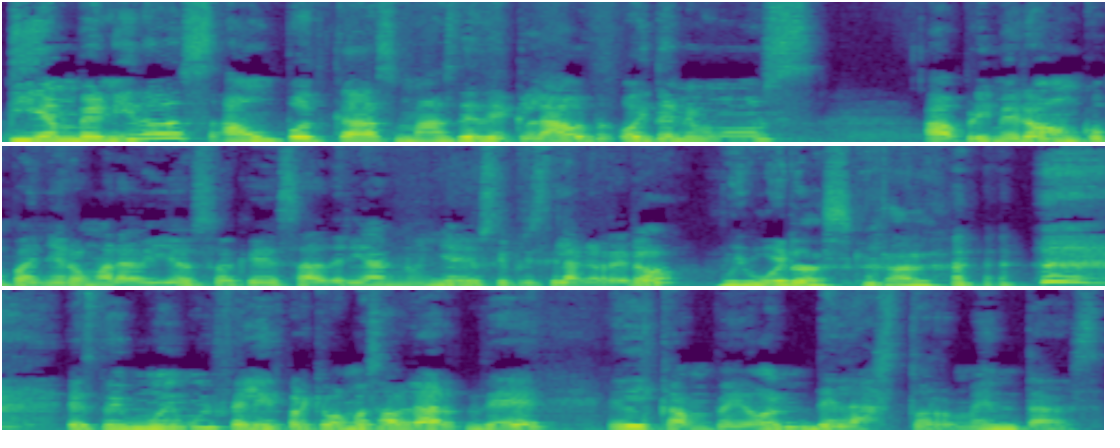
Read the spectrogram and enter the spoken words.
Bienvenidos a un podcast más de The Cloud. Hoy tenemos a primero a un compañero maravilloso que es Adrián Núñez. Yo soy Priscila Guerrero. Muy buenas, ¿qué tal? Estoy muy muy feliz porque vamos a hablar de el campeón de las tormentas.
